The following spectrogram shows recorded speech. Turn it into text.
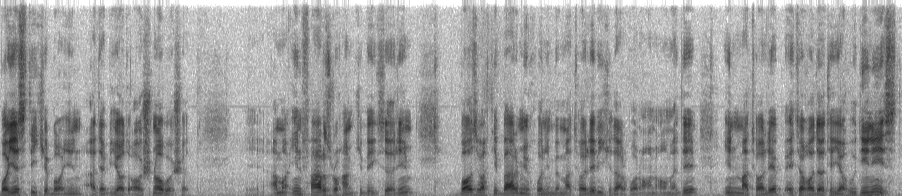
بایستی که با این ادبیات آشنا باشد. اما این فرض رو هم که بگذاریم باز وقتی بر می‌خونیم به مطالبی که در قرآن آمده این مطالب اعتقادات یهودی نیست.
